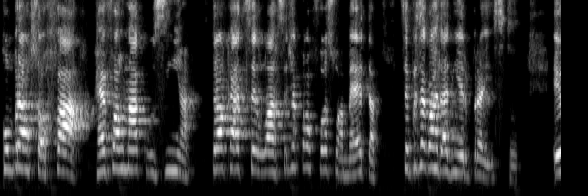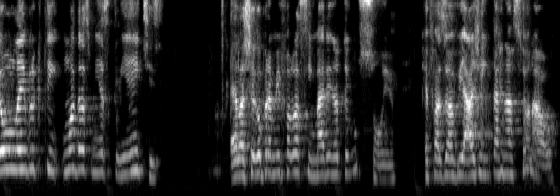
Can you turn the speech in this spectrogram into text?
Comprar um sofá, reformar a cozinha, trocar de celular, seja qual for a sua meta, você precisa guardar dinheiro para isso. Eu lembro que tem uma das minhas clientes, ela chegou para mim e falou assim: Marina, eu tenho um sonho, que é fazer uma viagem internacional.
